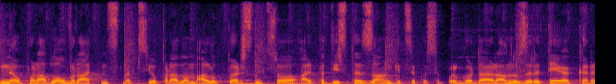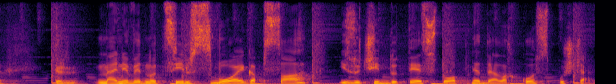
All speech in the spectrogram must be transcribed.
ne uporabljam vratnic na psi, uporabljam ali prsnico ali pa tiste zankice, ko se polgordajo ravno zaradi tega, ker, ker meni je vedno cilj svojega psa izučiti do te stopnje, da je lahko spuščen.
